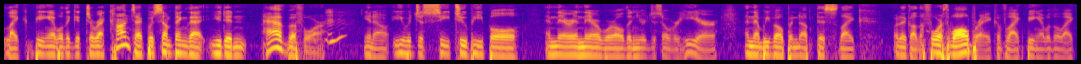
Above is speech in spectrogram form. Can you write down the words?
like being able to get direct contact with something that you didn't have before. Mhm. you know you would just see two people and they're in their world and you're just over here. And then we've opened up this like what do they call it, the fourth wall break of like being able to like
